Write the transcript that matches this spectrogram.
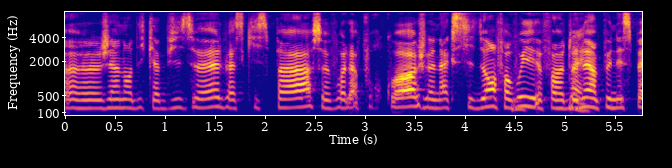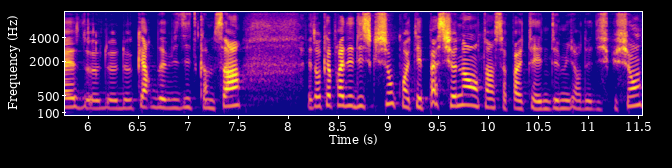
euh, j'ai un handicap visuel, voilà ce qui se passe, voilà pourquoi, j'ai un accident. Enfin, oui, enfin, donner Ouais. un peu une espèce de, de- de carte de visite comme ça. Et donc, après des discussions qui ont été passionnantes, hein, ça n'a pas été une demi-heure de discussion,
